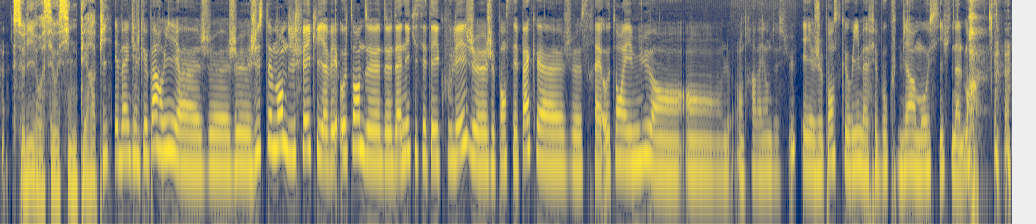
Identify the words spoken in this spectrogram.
Ce livre, c'est aussi une thérapie? Eh ben quelque part oui, euh, je, je justement du fait qu'il y avait autant de d'années qui s'étaient écoulées, je je pensais pas que je serais autant émue en en, en travaillant dessus. Et je pense que oui, il m'a fait beaucoup de bien à moi aussi finalement.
